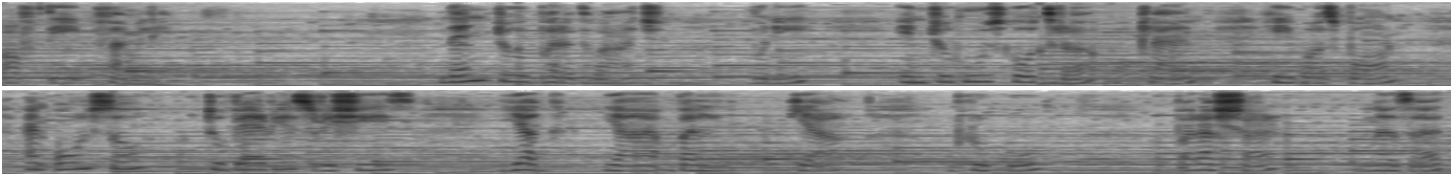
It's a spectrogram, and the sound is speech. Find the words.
of the family. Then to Bharadwaj, Muni, into whose Gotra or clan he was born, and also to various rishis, Yag, Yavalkya, Bhrugu, Parashar, Narad,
